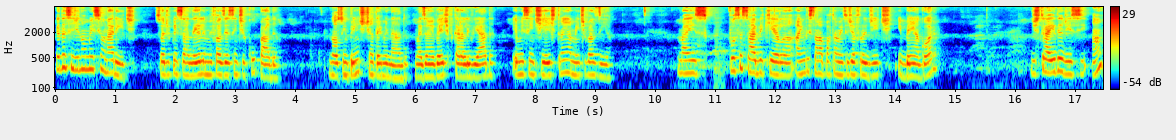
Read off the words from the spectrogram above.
Eu decidi não mencionar It. Só de pensar nele me fazia sentir culpada. Nosso imprint tinha terminado, mas ao invés de ficar aliviada, eu me sentia estranhamente vazia. Mas você sabe que ela ainda está no apartamento de Afrodite e bem agora? Distraída, eu disse: Hã?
